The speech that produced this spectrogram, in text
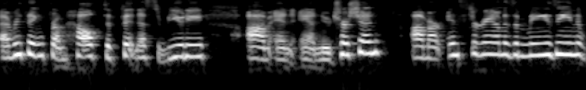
everything from health to fitness to beauty um, and, and nutrition. Um, our Instagram is amazing.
